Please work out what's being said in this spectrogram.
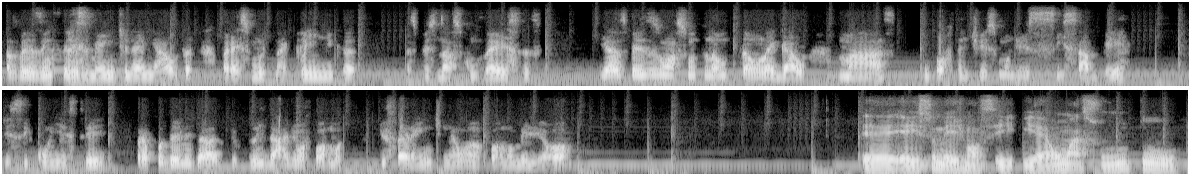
Às vezes, infelizmente, né, em alta, parece muito na clínica, as pessoas nas conversas e às vezes um assunto não tão legal, mas importantíssimo de se saber, de se conhecer para poder lidar, lidar de uma forma diferente, né? Uma forma melhor. É, é isso mesmo, Alci. E é um assunto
